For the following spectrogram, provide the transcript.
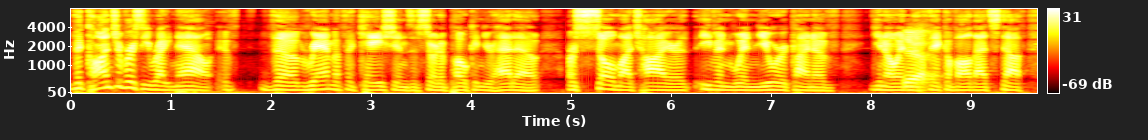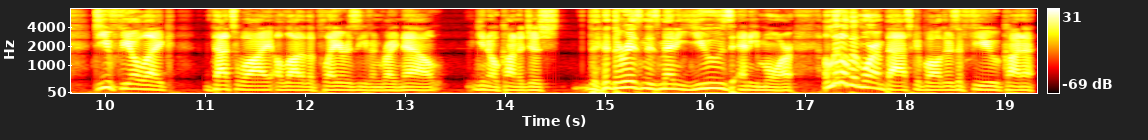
the controversy right now, if the ramifications of sort of poking your head out are so much higher, even when you were kind of you know in Yeah. the thick of all that stuff. Do you feel like that's why a lot of the players, even right now, you know, kind of just there isn't as many U's anymore. A little bit more in basketball. There's a few kind of,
